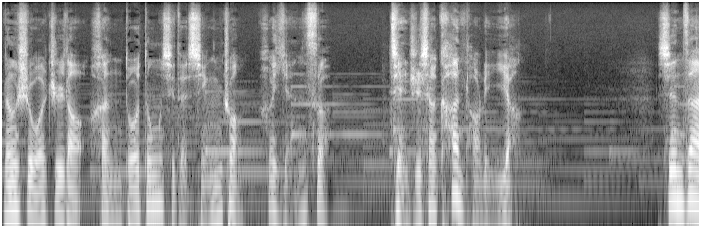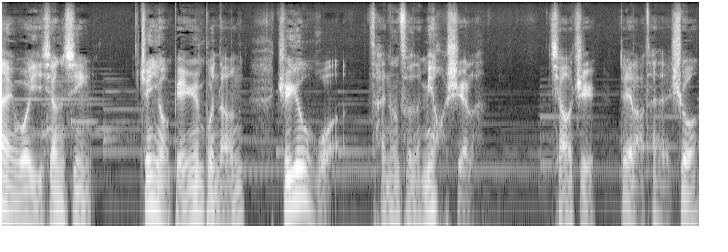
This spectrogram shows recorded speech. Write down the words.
能使我知道很多东西的形状和颜色，简直像看到了一样。现在我已相信，真有别人不能，只有我才能做的妙事了。乔治对老太太说：“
